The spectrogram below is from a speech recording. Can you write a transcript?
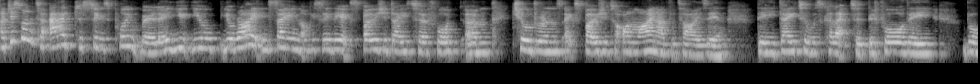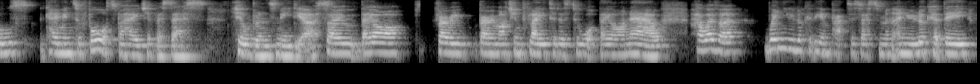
I just wanted to add to Sue's point. Really, you you you're right in saying obviously the exposure data for um, children's exposure to online advertising. The data was collected before the rules came into force for HFSS children's media, so they are very very much inflated as to what they are now. However, when you look at the impact assessment and you look at the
